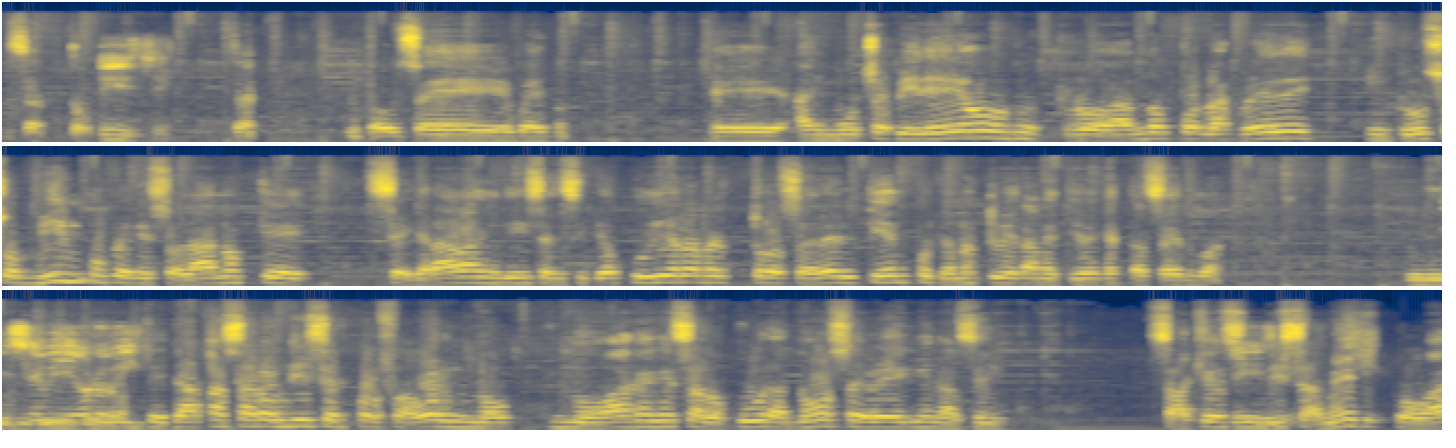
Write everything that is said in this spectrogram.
Exacto. Entonces, bueno, eh, hay muchos videos rodando por las redes, incluso mismos venezolanos que se graban y dicen, si yo pudiera retroceder el tiempo, yo no estuviera metido en esta selva ese video lo vi. que ya pasaron dicen, por favor, no, no hagan esa locura, no se vengan así. Saquen su visa a México,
